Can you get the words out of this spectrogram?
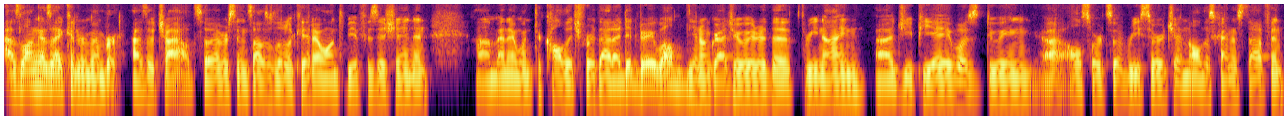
as long as I can remember as a child. So ever since I was a little kid, I wanted to be a physician, and um, and I went to college for that. I did very well. You know, graduated the three nine uh, GPA. Was doing uh, all sorts of research and all this kind of stuff. And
